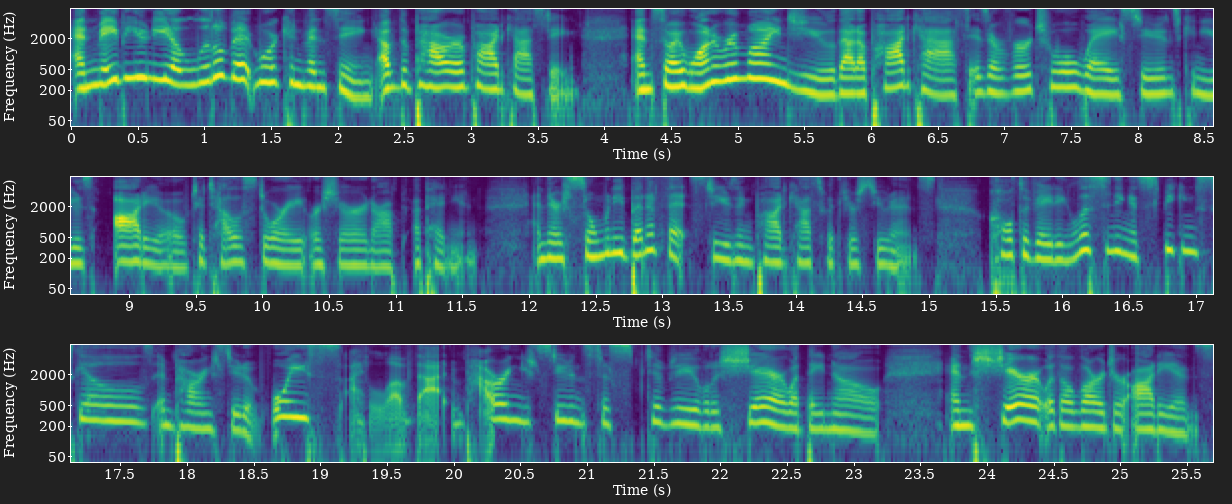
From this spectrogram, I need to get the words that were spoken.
And maybe you need a little bit more convincing of the power of podcasting. And so I want to remind you that a podcast podcast is a virtual way students can use audio to tell a story or share an op- opinion. And there's so many benefits to using podcasts with your students. Cultivating listening and speaking skills, empowering student voice. I love that. Empowering your students to, to be able to share what they know and share it with a larger audience.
